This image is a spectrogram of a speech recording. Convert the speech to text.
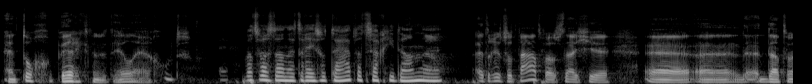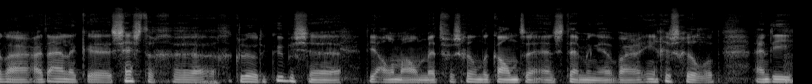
En toch werkte het heel erg goed. Wat was dan het resultaat? Wat zag je dan? eh? Het resultaat was dat, je, eh, dat we daar uiteindelijk eh, 60 eh, gekleurde kubussen, die allemaal met verschillende kanten en stemmingen waren ingeschilderd. En die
